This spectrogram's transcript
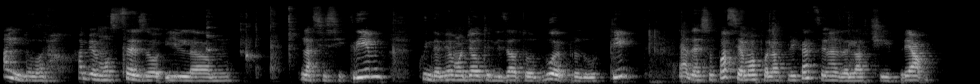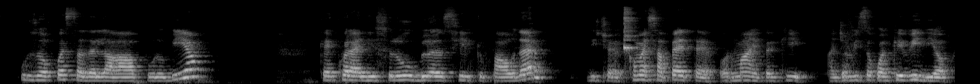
allora, abbiamo steso il, um, la CC Cream, quindi abbiamo già utilizzato due prodotti e adesso passiamo con l'applicazione della cipria. Uso questa della Puro Bio, che è quella Indissoluble Silk Powder. Dice, come sapete ormai per chi ha già visto qualche video,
